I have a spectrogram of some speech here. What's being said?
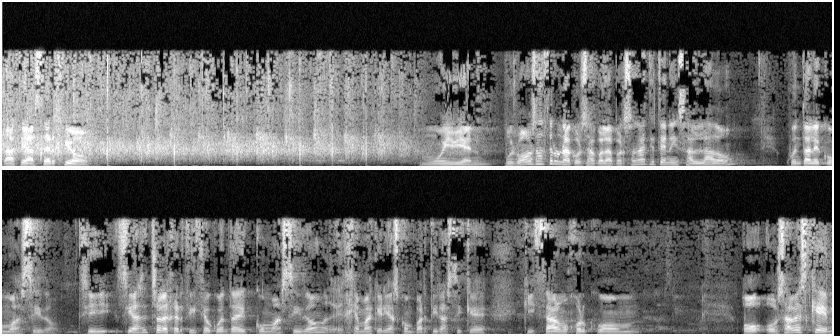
Gracias, Sergio. Muy bien. Pues vamos a hacer una cosa. Con la persona que tenéis al lado, cuéntale cómo ha sido. Si, si has hecho el ejercicio, cuéntale cómo ha sido. Eh, Gema, querías compartir, así que quizá a lo mejor con... O, sabes qué,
